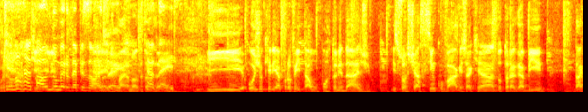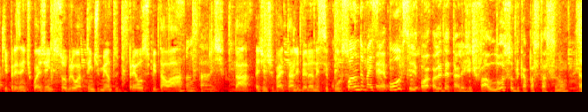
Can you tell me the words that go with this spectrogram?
O Leonardo, Qual o ele- número do episódio? É, ele vai É anotando o aí. 10. E hoje eu queria aproveitar a oportunidade e sortear cinco vagas, já que a doutora Gabi está aqui presente com a gente sobre o atendimento pré-hospitalar, Fantástico. tá? A gente vai estar liberando esse curso. Quando vai ser É, o curso? e olha o detalhe, a gente falou sobre capacitação, É.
